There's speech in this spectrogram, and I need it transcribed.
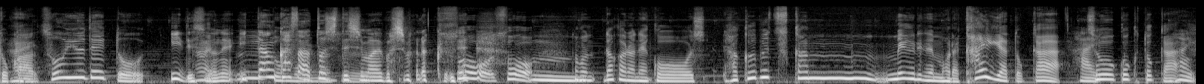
とか、はい。そういうデートいいですよね。はい。一旦傘閉じてしまえばしばらくうね。そうそう、うん。だからねこうし博物館巡りでもほら絵画とかはい。彫刻とか、はい。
